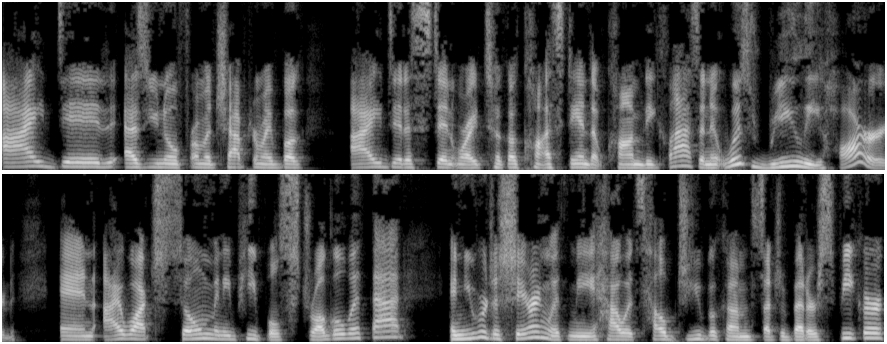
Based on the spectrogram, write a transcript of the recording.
I did, as you know from a chapter in my book, I did a stint where I took a, stand up comedy class and it was really hard. And I watched so many people struggle with that. And you were just sharing with me how it's helped you become such a better speaker.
